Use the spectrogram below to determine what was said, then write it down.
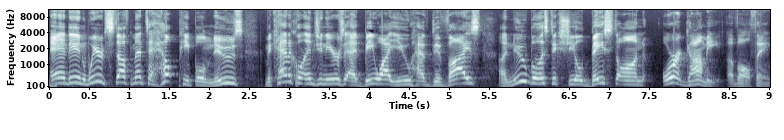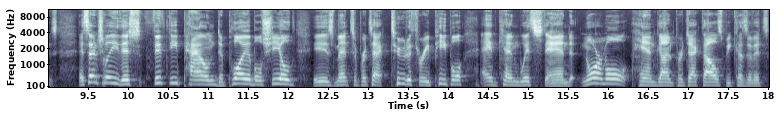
And in weird stuff meant to help people news, mechanical engineers at BYU have devised a new ballistic shield based on origami of all things. Essentially, this 50 pound deployable shield is meant to protect two to three people and can withstand normal handgun projectiles because of its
